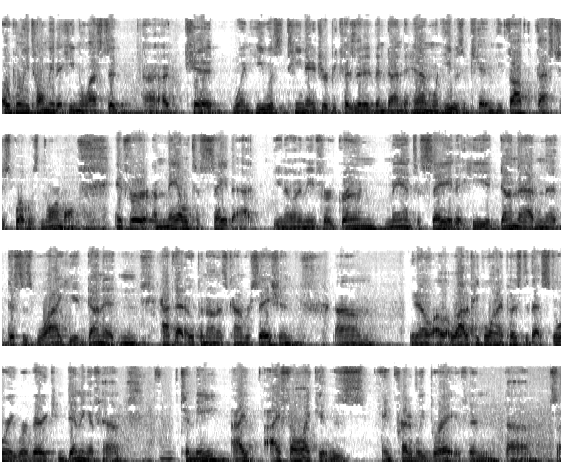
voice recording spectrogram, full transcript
openly told me that he molested uh, a kid when he was a teenager because it had been done to him when he was a kid, and he thought that that's just what was normal. And for a male to say that, you know what I mean, for a grown man to say that he had done that and that this is why he had done it, and have that open, honest conversation. Um, you know, a, a, lot of people when I posted that story were very condemning of him. To me, I I felt like it was incredibly brave, and uh, so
